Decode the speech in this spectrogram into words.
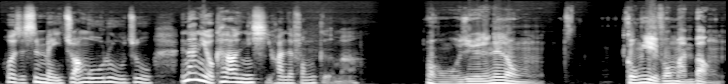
或者是美妆屋入住。那你有看到你喜欢的风格吗？哦，我觉得那种工业风蛮棒的。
